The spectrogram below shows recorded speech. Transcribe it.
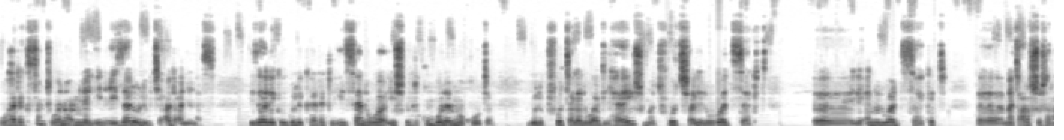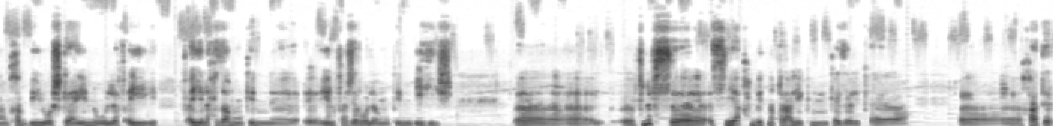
وهذاك الصمت هو نوع من الإنعزال والابتعاد عن الناس. لذلك يقول لك هذاك الإنسان هو يشبه القنبلة الموقوتة. يقول لك فوت على الواد الهايج وما تفوتش على الواد الساكت. آه، لأنه الواد الساكت آه، ما تعرفش واش راه مخبي واش كاين ولا في أي في أي لحظة ممكن آه، ينفجر ولا ممكن يهيج آه، في نفس آه، السياق حبيت نقرأ عليكم كذلك آه، آه، خاطرة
